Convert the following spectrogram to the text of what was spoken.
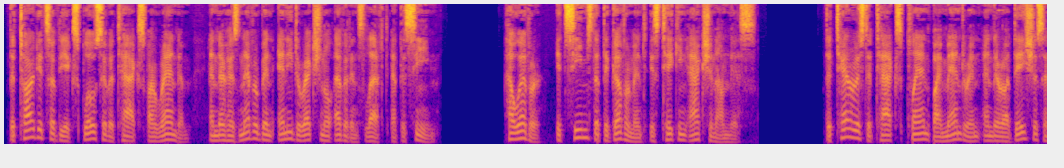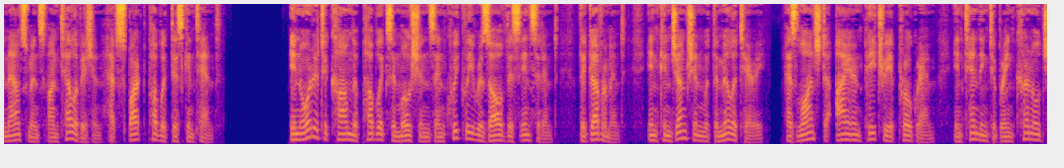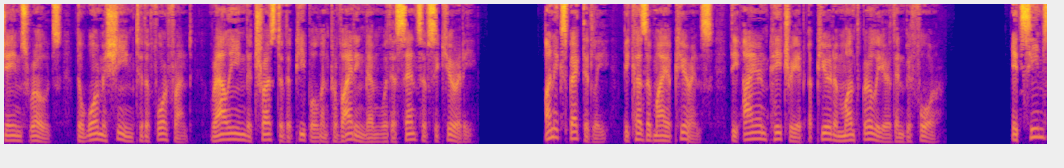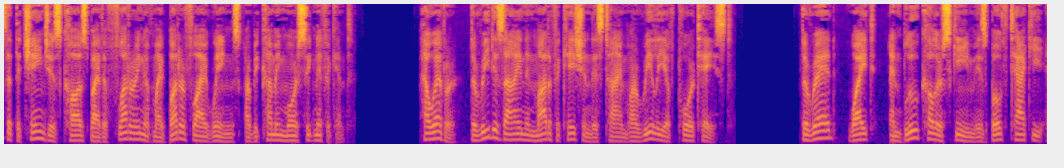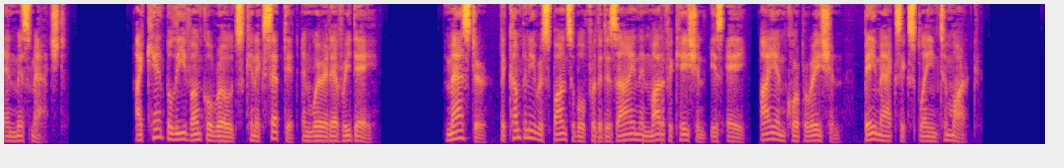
The targets of the explosive attacks are random, and there has never been any directional evidence left at the scene. However, it seems that the government is taking action on this. The terrorist attacks planned by Mandarin and their audacious announcements on television have sparked public discontent. In order to calm the public's emotions and quickly resolve this incident, the government, in conjunction with the military, has launched a Iron Patriot program, intending to bring Colonel James Rhodes, the war machine to the forefront, rallying the trust of the people and providing them with a sense of security. Unexpectedly, because of my appearance, the Iron Patriot appeared a month earlier than before. It seems that the changes caused by the fluttering of my butterfly wings are becoming more significant. However, the redesign and modification this time are really of poor taste. The red, white, and blue color scheme is both tacky and mismatched. I can't believe Uncle Rhodes can accept it and wear it every day. Master, the company responsible for the design and modification is a I.M. Corporation, Baymax explained to Mark.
